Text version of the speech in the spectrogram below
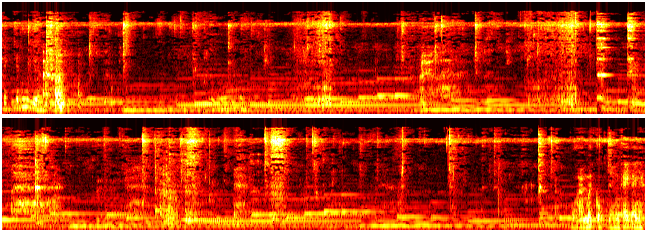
Cái chín giờ ngoài mấy cục đèn cái cả nhà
